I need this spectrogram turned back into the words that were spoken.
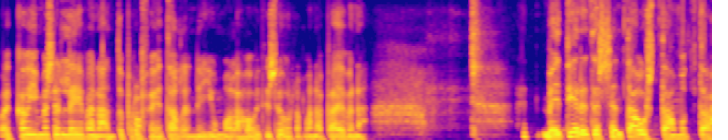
vaikka viimeisen leivän antoi profeetalle, niin Jumala hoiti seuraavana päivänä. Et me ei tiedetä sen taustaa, mutta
